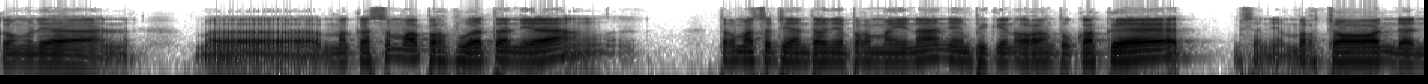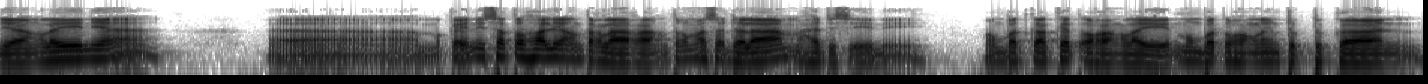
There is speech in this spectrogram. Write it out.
kemudian maka semua perbuatan yang termasuk di antaranya permainan yang bikin orang tuh kaget, misalnya mercon dan yang lainnya, uh, maka ini satu hal yang terlarang termasuk dalam hadis ini. Membuat kaget orang lain, membuat orang lain deg-degan,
